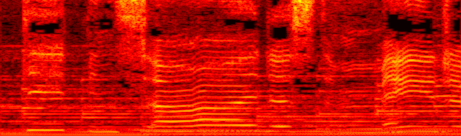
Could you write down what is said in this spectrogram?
deep inside us, the major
